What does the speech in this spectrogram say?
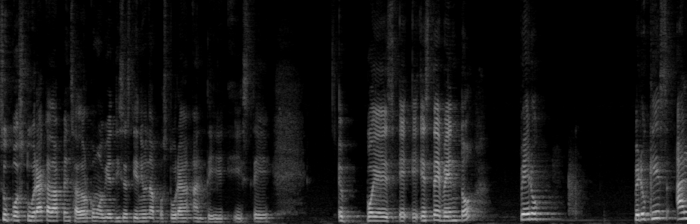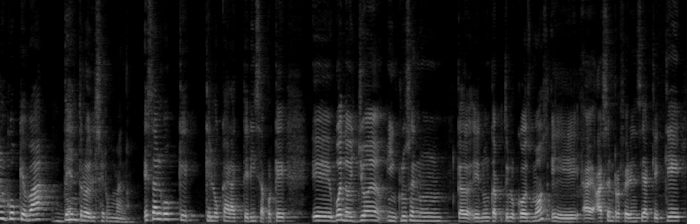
su postura, cada pensador, como bien dices, tiene una postura ante este, eh, pues, e, e, este evento, pero pero que es algo que va dentro del ser humano, es algo que, lo caracteriza, porque, eh, bueno, yo incluso en un, en un capítulo Cosmos eh, hacen referencia a que,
